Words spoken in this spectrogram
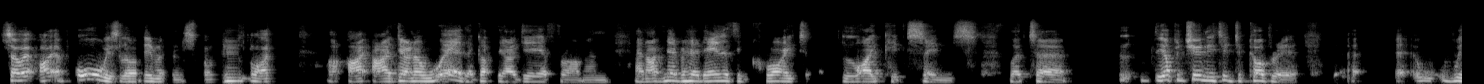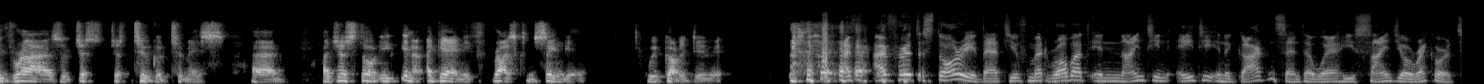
so I, have always loved immigrant songs. People like I, I don't know where they got the idea from, and and I've never heard anything quite like it since. But uh, the opportunity to cover it uh, uh, with Raz are just just too good to miss. Um, I just thought, you know, again, if Raz can sing it, we've got to do it. I've, I've heard the story that you've met Robert in 1980 in a garden center where he signed your record,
